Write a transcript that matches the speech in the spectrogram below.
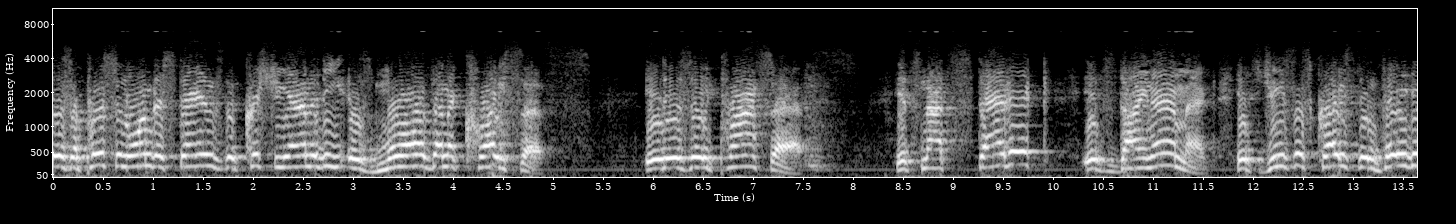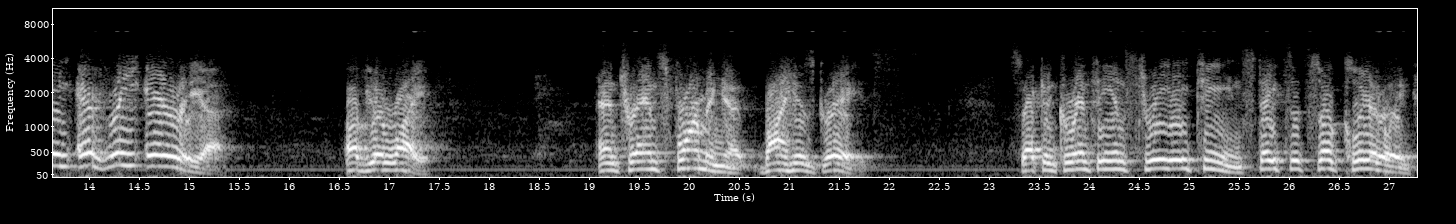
is a person who understands that Christianity is more than a crisis. It is a process. It's not static, it's dynamic. It's Jesus Christ invading every area of your life and transforming it by his grace. 2 Corinthians 3:18 states it so clearly.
